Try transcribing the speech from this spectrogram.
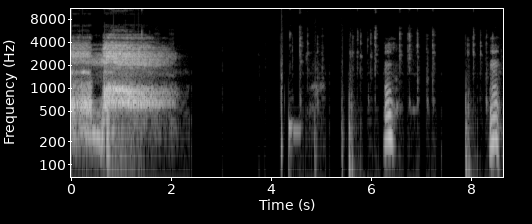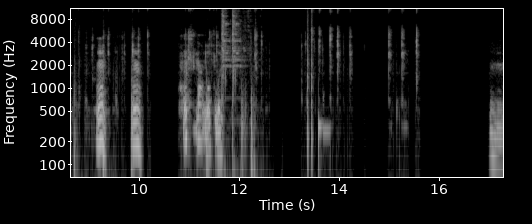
Um, oh. Mm, mm, mm. Isn't that lovely? Hmm.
